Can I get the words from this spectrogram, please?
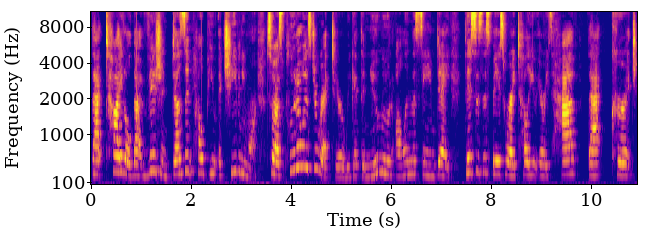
That title, that vision doesn't help you achieve anymore. So, as Pluto is direct here, we get the new moon all in the same day. This is the space where I tell you, Aries, have that courage.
